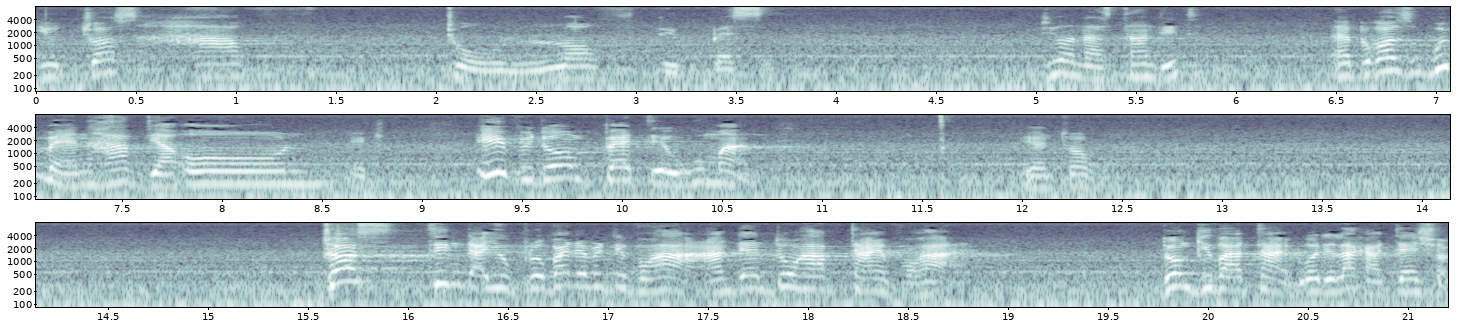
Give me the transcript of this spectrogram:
You just have to love the person. Do you understand it? Uh, because women have their own. If you don't pet a woman, you're in trouble. Just think that you provide everything for her and then don't have time for her. Don't give her time because they like attention.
